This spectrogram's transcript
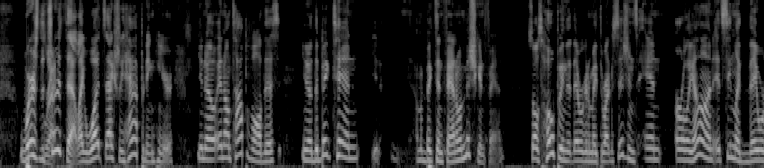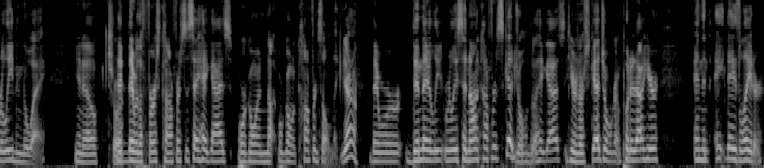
where's the Right. truth at? Like, what's actually happening here? You know, and on top of all this, you know, the Big Ten, you know, I'm a Big Ten fan, I'm a Michigan fan. So I was hoping that they were going to make the right decisions. And early on, it seemed like they were leading the way. You know, Sure. they, they were the first conference to say, "Hey guys, we're going not, we're going conference only." Yeah. They were then they le- released a non-conference schedule. They're like, hey guys, here's our schedule. We're going to put it out here, and then eight days later,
